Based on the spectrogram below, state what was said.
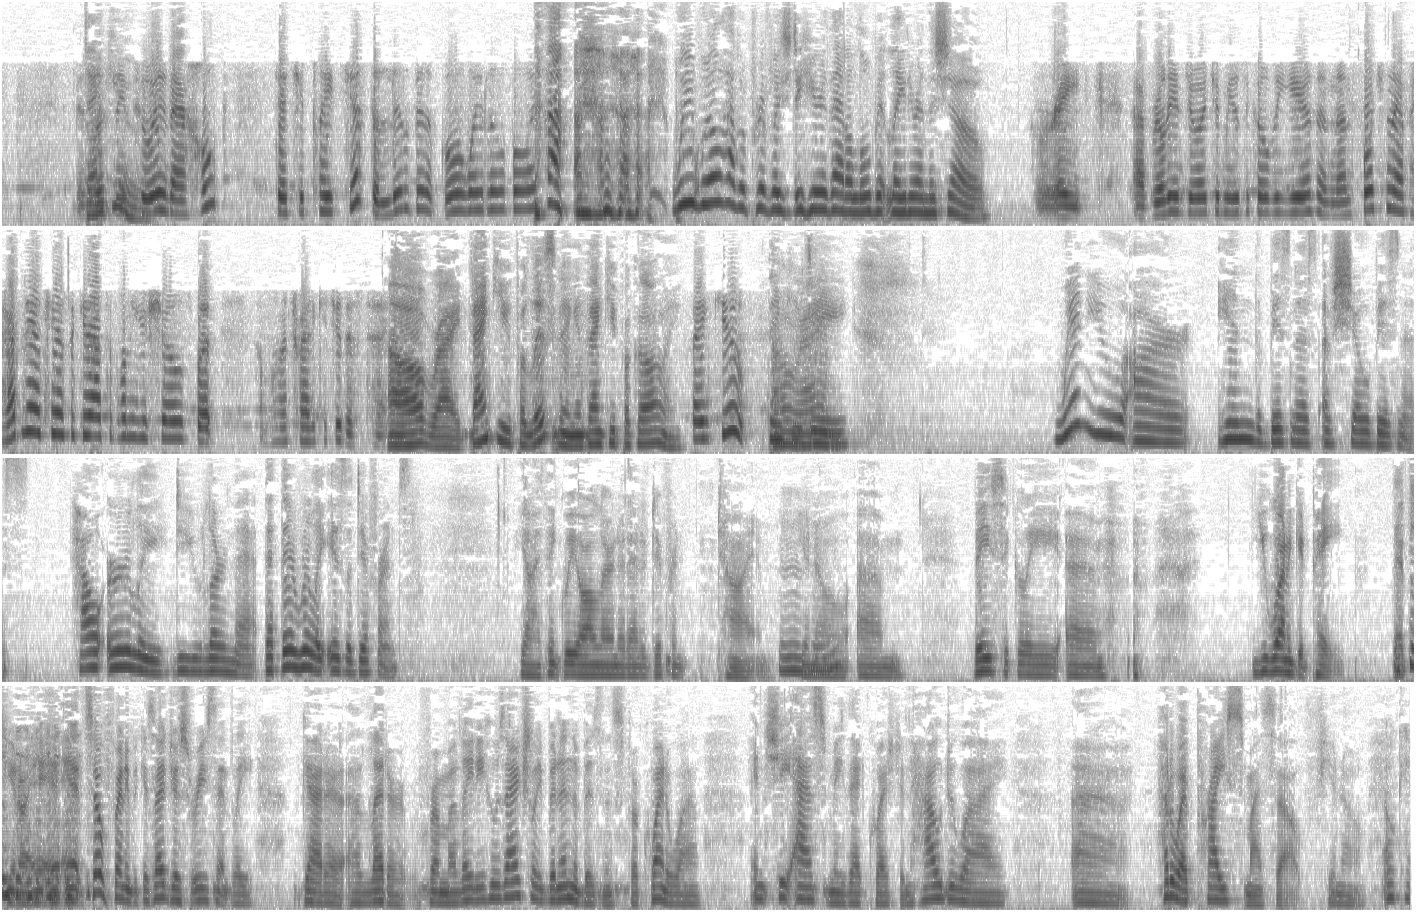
Been Thank listening you. to it, and I hope that you played just a little bit of "Go Away, Little Boy." we will have a privilege to hear that a little bit later in the show. Great. I've really enjoyed your music over the years, and unfortunately, I haven't had a chance to get out to one of your shows, but I'm going to try to get you this time. All right. Thank you for listening and thank you for calling. Thank you. Thank All you, right. Dee. When you are in the business of show business, how early do you learn that? That there really is a difference. Yeah, I think we all learn it at a different time. You Mhm. know, um, basically, um, you want to get paid. That's you know, and, and- and it's so funny because I just recently got a, a letter from a lady who's actually been in the business for quite a while, and she asked me that question: How do I, uh, how do I price myself? You know, Okay.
